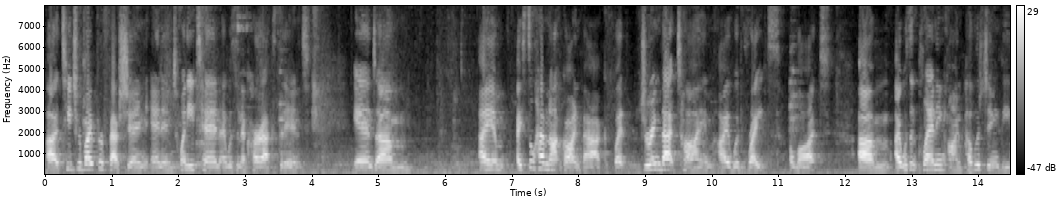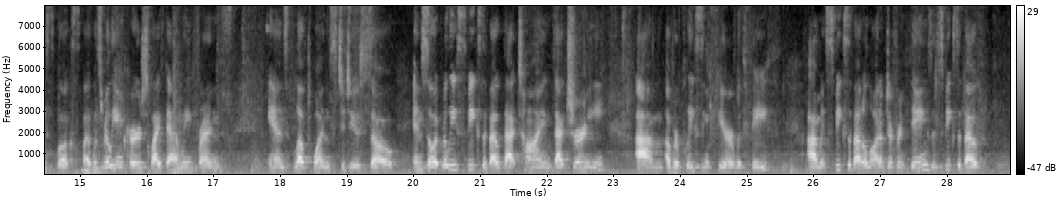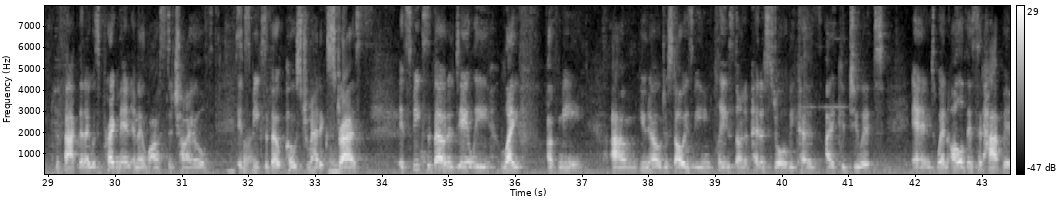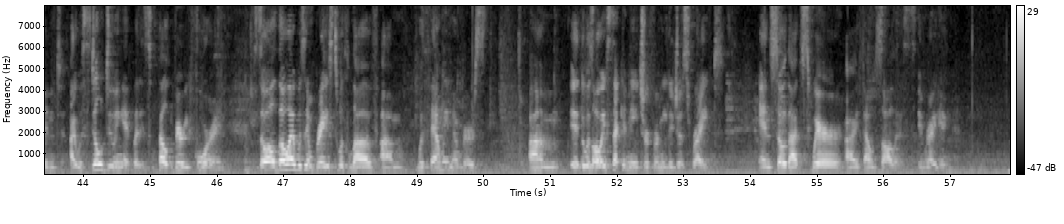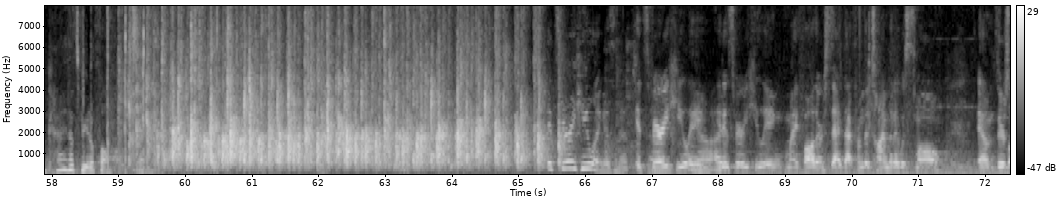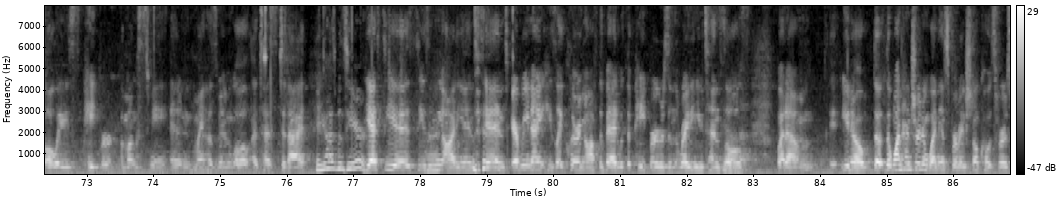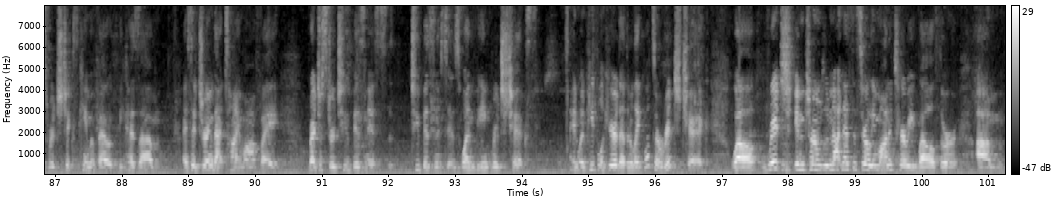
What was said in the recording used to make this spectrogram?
Uh, teacher by profession, and in 2010, I was in a car accident. And um, I am I still have not gone back, but during that time I would write a lot. Um, I wasn't planning on publishing these books, but was really encouraged by family, friends, and loved ones to do so. And so it really speaks about that time, that journey um, of replacing fear with faith. Um, it speaks about a lot of different things. It speaks about the fact that I was pregnant and I lost a child. It speaks about post traumatic stress. It speaks about a daily life of me, um, you know, just always being placed on a pedestal because I could do it. And when all of this had happened, I was still doing it, but it felt very foreign. So, although I was embraced with love um, with family members, um, it, it was always second nature for me to just write. And so that's where I found solace in writing. Okay, that's beautiful. Yeah. It's very healing, isn't it? It's very healing. yeah, I- it is very healing. My father said that from the time that I was small, um, there's always paper amongst me, and my husband will attest to that. And your husband's here. Yes, he is. He's in the audience, and every night he's like clearing off the bed with the papers and the writing utensils. Yeah. But um, you know, the the 101 inspirational quotes for us rich chicks came about because um, I said during that time off, I registered two business two businesses, one being Rich Chicks. And when people hear that, they're like, "What's a rich chick?" Well, rich in terms of not necessarily monetary wealth or um,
